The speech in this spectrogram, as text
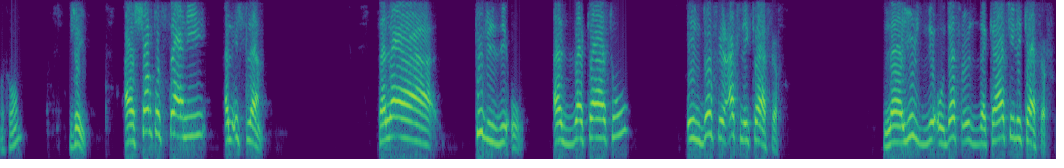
مفهوم؟ جيد. الشرط الثاني الإسلام. فلا تجزئ الزكاة إن دفعت لكافر. لا يجزئ دفع الزكاة لكافر.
